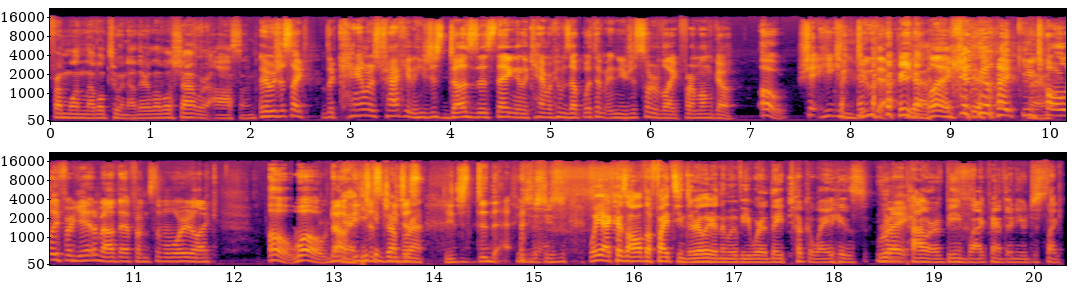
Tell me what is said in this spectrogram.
from one level to another level shot were awesome. it was just like the camera's tracking and he just does this thing and the camera comes up with him and you just sort of like for a moment go oh shit he can do that. Yeah. like like you totally forget about that from civil war. You're like oh whoa no Yeah, he, he just can jump he just, he just did that. He's just, he's- well, yeah, because all the fight scenes earlier in the movie where they took away his know, Right. power of being Black Panther and you just like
